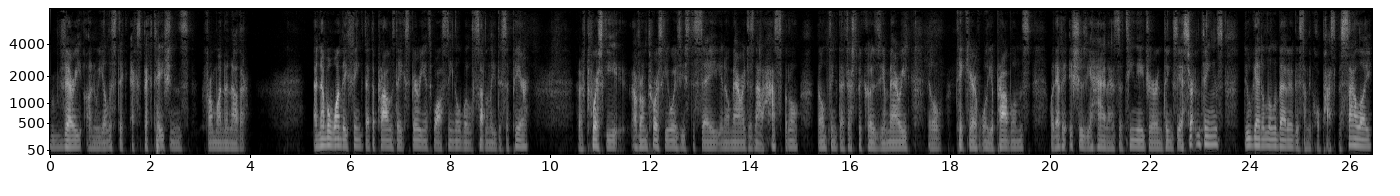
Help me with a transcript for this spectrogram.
very unrealistic expectations from one another. And number one, they think that the problems they experience while single will suddenly disappear. Uh, Twerski, Avram Twerski always used to say, you know, marriage is not a hospital. Don't think that just because you're married, it'll take care of all your problems whatever issues you had as a teenager and things. Yeah, certain things do get a little better. There's something called pas besaloi.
